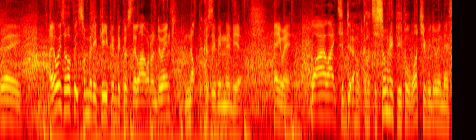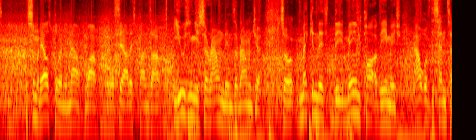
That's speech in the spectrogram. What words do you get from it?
Way. I always hope it's somebody peeping because they like what I'm doing, not because they've been an idiot. Anyway, what I like to do, oh god, there's so many people watching me doing this. There's somebody else pulling in now. Wow, we'll see how this pans out. Using your surroundings around you. So making this the main part of the image out of the center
